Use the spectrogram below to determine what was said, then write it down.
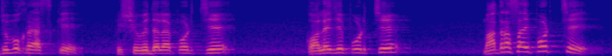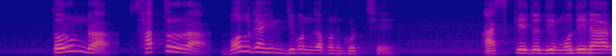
যুবকরা আজকে বিশ্ববিদ্যালয়ে পড়ছে, কলেজে পড়ছে, মাদ্রাসায় পড়ছে, তরুণরা, ছাত্ররা বলগাহীন জীবনযাপন করছে। আজকে যদি মদিনার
